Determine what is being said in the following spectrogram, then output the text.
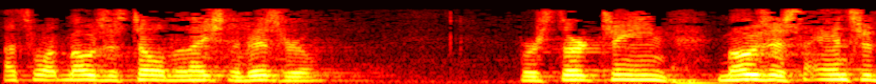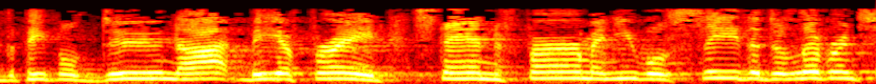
That's what Moses told the nation of Israel. Verse 13, Moses answered the people, Do not be afraid. Stand firm and you will see the deliverance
